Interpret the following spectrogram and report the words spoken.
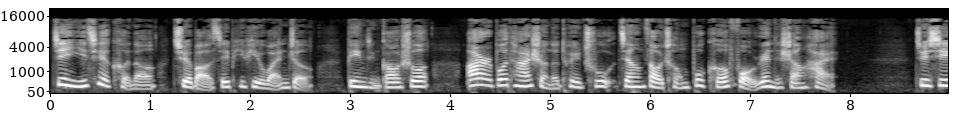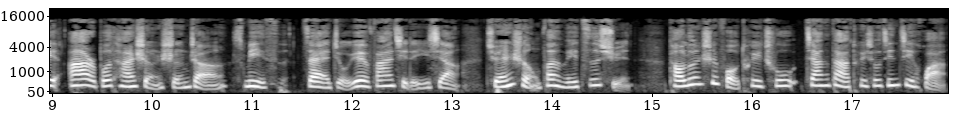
尽一切可能确保 CPP 完整，并警告说，阿尔伯塔省的退出将造成不可否认的伤害。据悉，阿尔伯塔省省长 Smith 在九月发起的一项全省范围咨询，讨论是否退出加拿大退休金计划，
